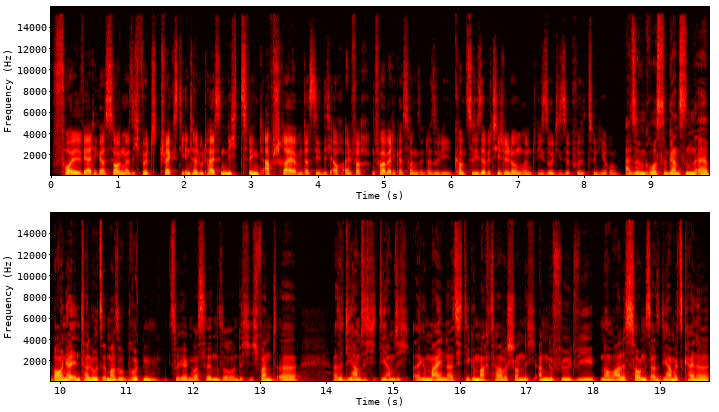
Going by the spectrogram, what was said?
vollwertiger Song. Also ich würde Tracks, die Interlude heißen, nicht zwingend abschreiben, dass sie nicht auch einfach ein vollwertiger Song sind. Also wie kommt es zu dieser Betitelung und wieso diese Positionierung? Also im Großen und Ganzen äh, bauen ja Interludes immer so Brücken zu irgendwas hin, so. Und ich, ich fand, äh, also die haben sich, die haben sich allgemein, als ich die gemacht habe, schon nicht angefühlt wie normale Songs. Also die haben jetzt keine,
